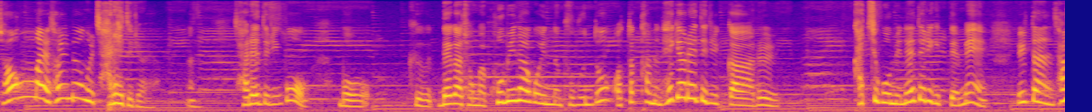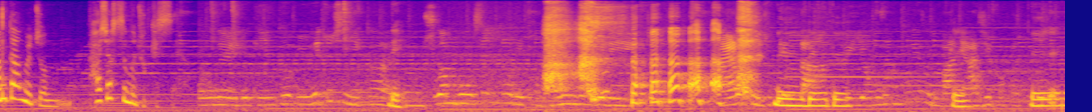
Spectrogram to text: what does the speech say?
정말 설명을 잘 해드려요. 응. 잘해드리고 뭐 그 내가 정말 고민하고 있는 부분도 어떻게 하면 해결해 드릴까를 같이 고민해드리기 때문에 일단 상담을 좀 하셨으면 좋겠어요. 오늘 이렇게 인터뷰 해주시니까 네. 주간보호센터를 더 많은 분들이 좀 알았으면 좋겠다. 네, 네, 네. 그 영상 통해서도 많이 네. 아실 것 같아요. 네,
